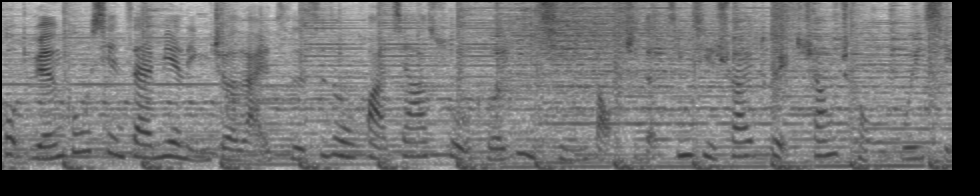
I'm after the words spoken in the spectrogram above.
工员工现在面临着来自自动化加速和疫情导致的经济衰退双重威胁。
